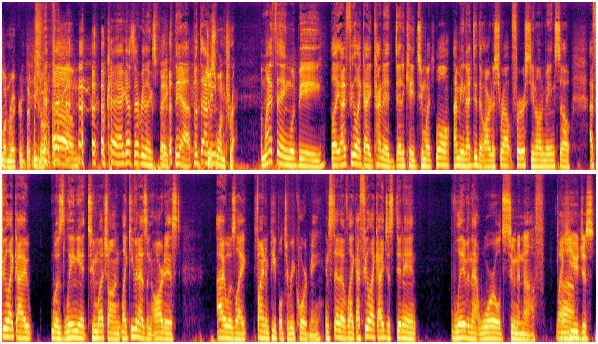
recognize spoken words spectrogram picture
one record that we know of. Um, Okay, I guess everything's fake. yeah, but th- I Just mean, one track. my thing would be like I feel like I kind of dedicate too much. Well, I mean, I did the artist route first, you know what I mean? So I feel like I was lenient too much on like even as an artist, I was like finding people to record me instead of like I feel like I just didn't live in that world soon enough. Like Um, you just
